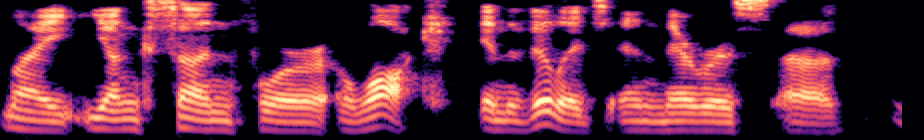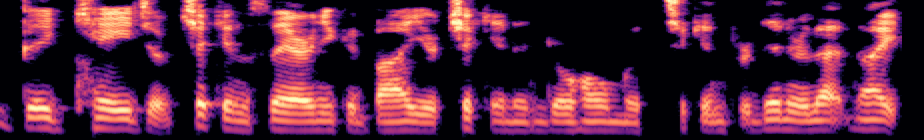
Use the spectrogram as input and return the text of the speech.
my young son for a walk in the village, and there was a big cage of chickens there, and you could buy your chicken and go home with chicken for dinner that night.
